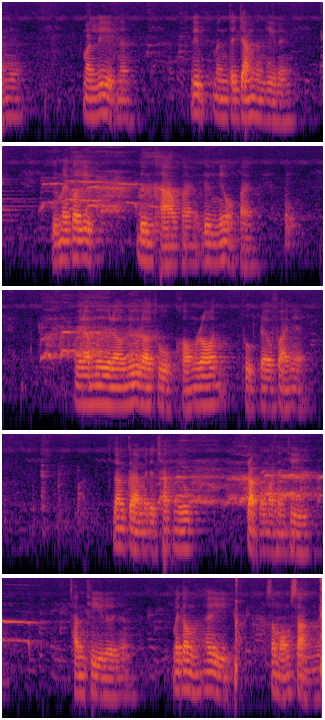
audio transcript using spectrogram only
มเนี่ย มันรีบนะ รีบมันจะยั้งทันทีเลย หรือไม่ก็รีบดึงขาวไป ดึงนิ้วออกไป เวลามือเรานิ้วเราถูกของร้อน ถูกเปลวไฟเนี่ย ร่างกายมันจะชักนิ้ว กลับออกมาทันที ทันทีเลยนะไม่ต้องให้สมองสั่งนะ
